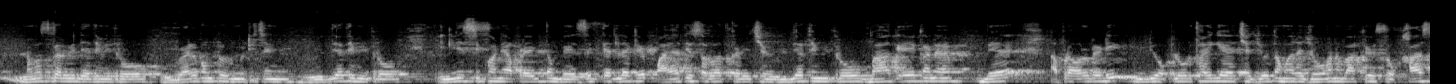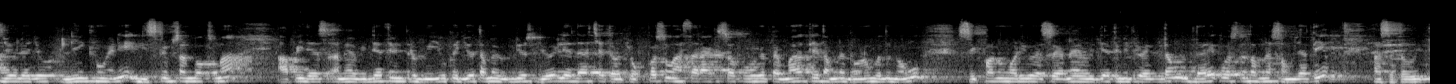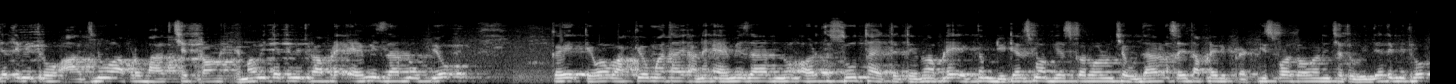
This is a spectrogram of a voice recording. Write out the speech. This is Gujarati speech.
નમસ્કાર વિદ્યાર્થી મિત્રો. વેલકમ ટુ મી ટીચિંગ વિદ્યાર્થી મિત્રો ઇંગ્લિશ શીખવાની આપણે એકદમ બેઝિક એટલે કે પાયાથી શરૂઆત કરી છે. વિદ્યાર્થી મિત્રો, ભાગ એક અને બે આપણે ઓલરેડી વીડિયો અપલોડ થઈ ગયા છે. જો તમારે જોવાના બાકી હોય તો ખાસ જોઈ લેજો. લિંક હું એની ડિસ્ક્રિપ્શન બોક્સમાં આપી દઈશ. અને વિદ્યાર્થી મિત્રો, બીજું કે જો તમે વિડીયોઝ જોઈ લીધા છે, તો ચોક્કસ હું આશા રાખી શકું કે તેમાંથી તમને ઘણું બધું નવું શીખવાનું મળ્યું હશે. અને વિદ્યાર્થી મિત્રો, એકદમ દરેક વસ્તુ તમને સમજાતી હશે. તો વિદ્યાર્થી મિત્રો, આજનો આપણો ભાગ છે ત્રણ. એમાં વિદ્યાર્થી મિત્રો આપણે એમિઝારનો ઉપયોગ કઈ કેવા વાક્યોમાં થાય અને એમિઝારનો અર્થ શું થાય તે તેનો આપણે એકદમ ડિટેલ્સમાં અભ્યાસ કરવાનો છે. ઉદાહરણ સહિત આપણે એની પ્રેક્ટિસ પણ કરવાની છે. તો વિદ્યાર્થી મિત્રો,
